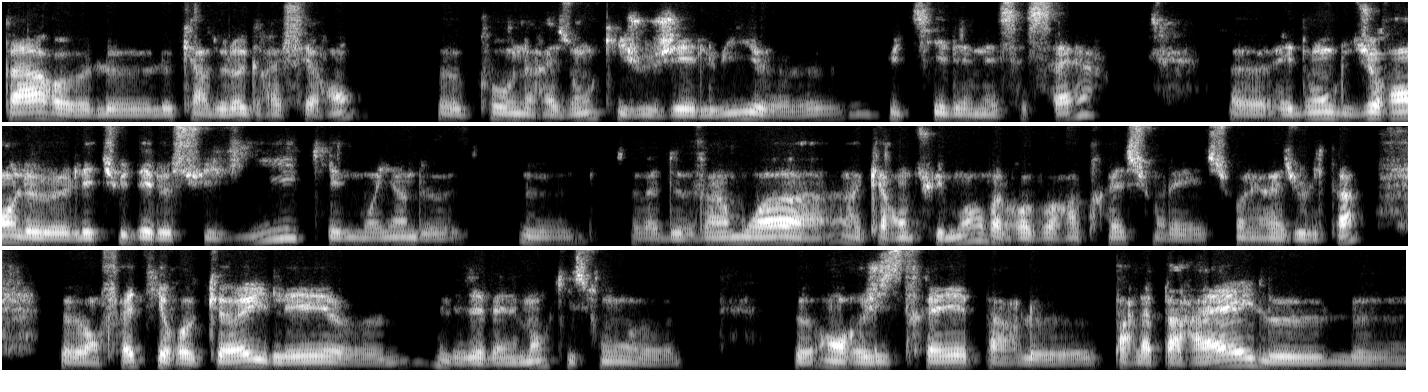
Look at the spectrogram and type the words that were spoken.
par euh, le, cardiologue référent euh, pour une raison qui jugeait, lui, utile et nécessaire. et donc, durant l'étude et le suivi, qui est de moyen de, ça va de 20 mois à 48 mois, on va le revoir après sur les, sur les résultats, en fait, il recueille les, les événements qui sont enregistrés par l'appareil, par le, le,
